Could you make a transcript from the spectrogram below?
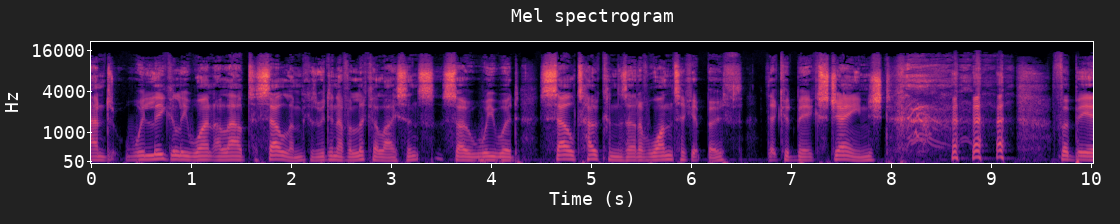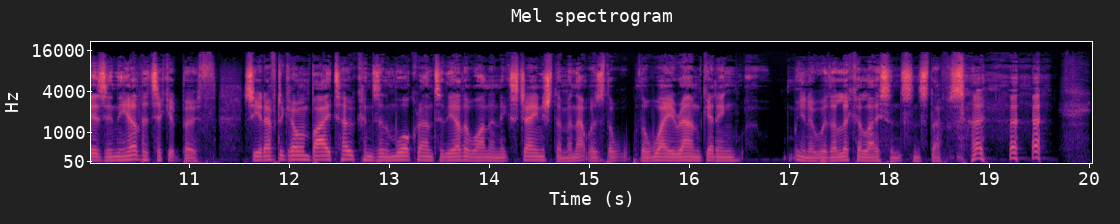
and we legally weren't allowed to sell them because we didn't have a liquor license. So we would sell tokens out of one ticket booth that could be exchanged for beers in the other ticket booth. So you'd have to go and buy tokens and walk around to the other one and exchange them, and that was the the way around getting, you know, with a liquor license and stuff. So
